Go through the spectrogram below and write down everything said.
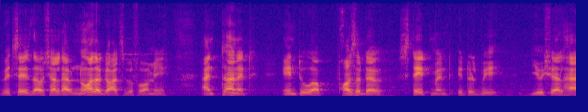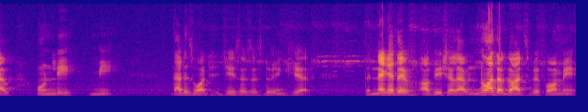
which says, Thou shalt have no other gods before me, and turn it into a positive statement, it will be, You shall have only me. That is what Jesus is doing here. The negative of you shall have no other gods before me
